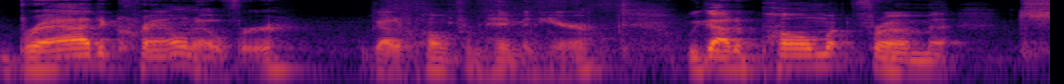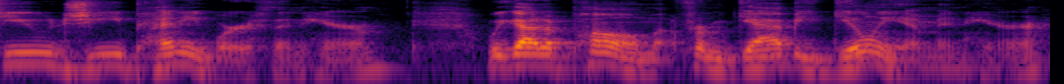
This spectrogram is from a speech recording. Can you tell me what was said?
Brad Crownover. We got a poem from him in here. We got a poem from QG Pennyworth in here. We got a poem from Gabby Gilliam in here.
